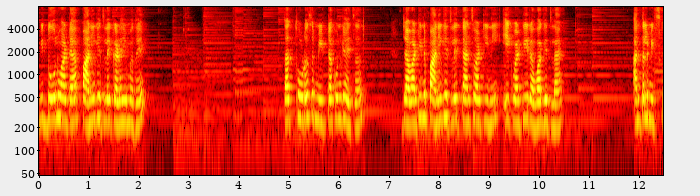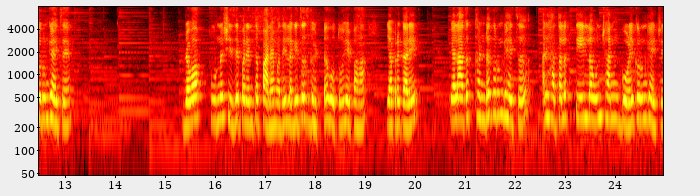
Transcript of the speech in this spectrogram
मी दोन वाट्या पाणी घेतलं आहे कढईमध्ये. त्यात थोडंसं मीठ टाकून घ्यायचं. ज्या वाटीनं पाणी घेतले त्याच वाटीने एक वाटी रवा घेतला आहे आणि त्याला मिक्स करून घ्यायचं आहे रवा पूर्ण शिजेपर्यंत पाण्यामध्ये लगेचच घट्ट होतो हे पहा. या प्रकारे. याला आता थंड करून घ्यायचं आणि हाताला तेल लावून छान गोळे करून घ्यायचे.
